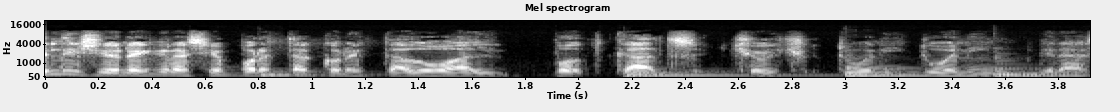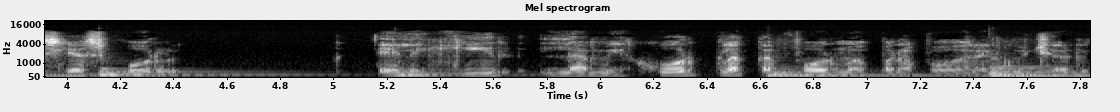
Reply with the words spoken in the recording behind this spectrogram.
Bendiciones, gracias por estar conectado al podcast Church 2020. Gracias por elegir la mejor plataforma para poder escuchar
